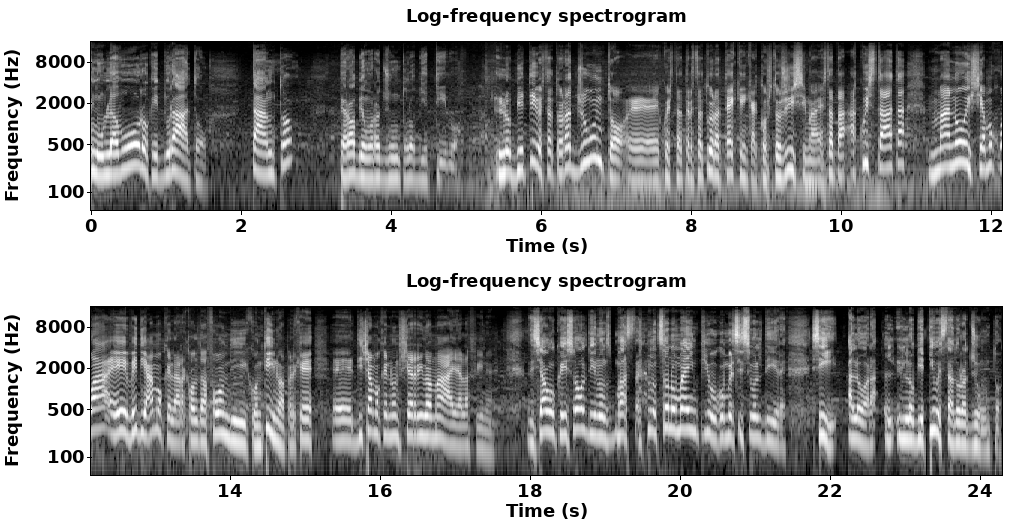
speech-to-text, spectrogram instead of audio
in un lavoro che è durato tanto, però abbiamo raggiunto l'obiettivo. L'obiettivo è stato raggiunto, eh, questa attrezzatura tecnica costosissima è stata acquistata, ma noi siamo qua e vediamo che la raccolta fondi continua perché eh, diciamo che non si arriva mai alla fine. Diciamo che i soldi non, basta, non sono mai in più, come si suol dire. Sì, allora l'obiettivo è stato raggiunto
